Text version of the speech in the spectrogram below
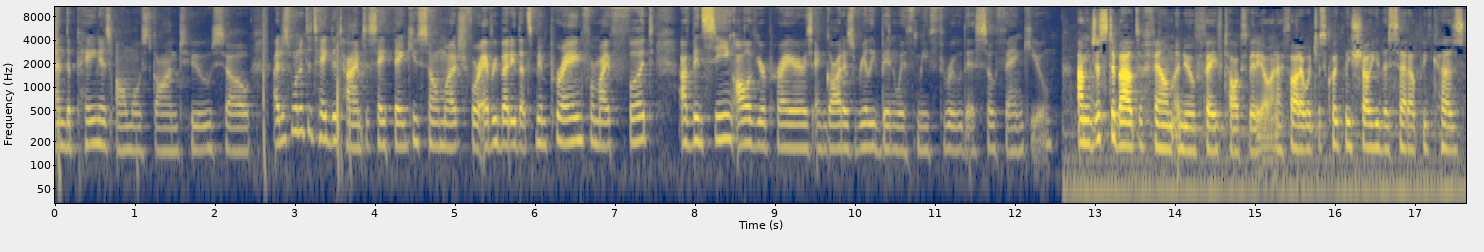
and the pain is almost gone too. So I just wanted to take the time to say thank you so much for everybody that's been praying for my foot. I've been seeing all of your prayers and God has really been with me through this. So thank you. I'm just about to film a new Faith Talks video and I thought I would just quickly show you the setup because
